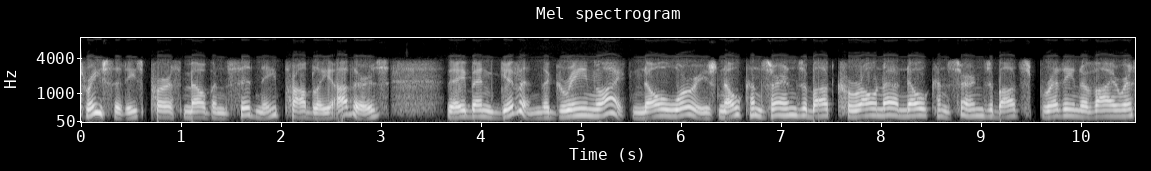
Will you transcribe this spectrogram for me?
three cities Perth, Melbourne, Sydney, probably others they've been given the green light. No worries, no concerns about corona, no concerns about spreading a virus,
